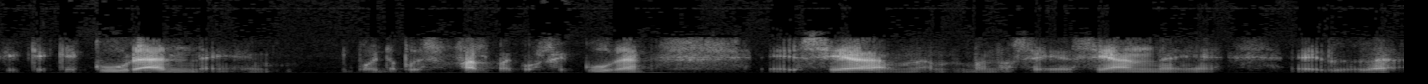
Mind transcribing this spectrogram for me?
que, que, curan, eh, bueno, pues fármacos que curan, eh, sean, bueno, sean la,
